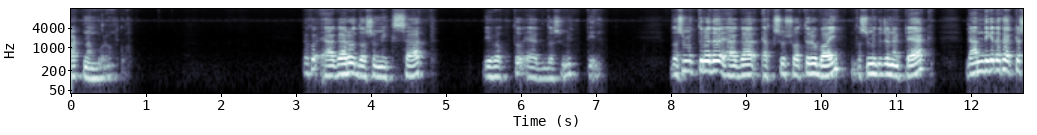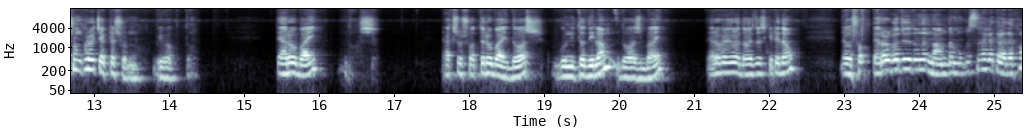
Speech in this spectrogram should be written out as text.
আট নম্বর অঙ্ক। দেখো এগারো দশমিক সাত বিভক্ত এক দশমিক তিন। দশমিক তুলে দাও এগারো, একশো সতেরো বাই দশমিকের জন্য একটা এক। ডান দিকে দেখো একটা সংখ্যা রয়েছে, একটা শূন্য বিভক্ত। তেরো বাই দশ। একশো সতেরো বাই দশ গুণিত দিলাম দশ বাই তেরো হয়ে গেলো, দশ দশ কেটে দাও। দেখো সব তেরোর ঘর যদি তোমাদের নামটা মুখস্থ থাকে, তাহলে দেখো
